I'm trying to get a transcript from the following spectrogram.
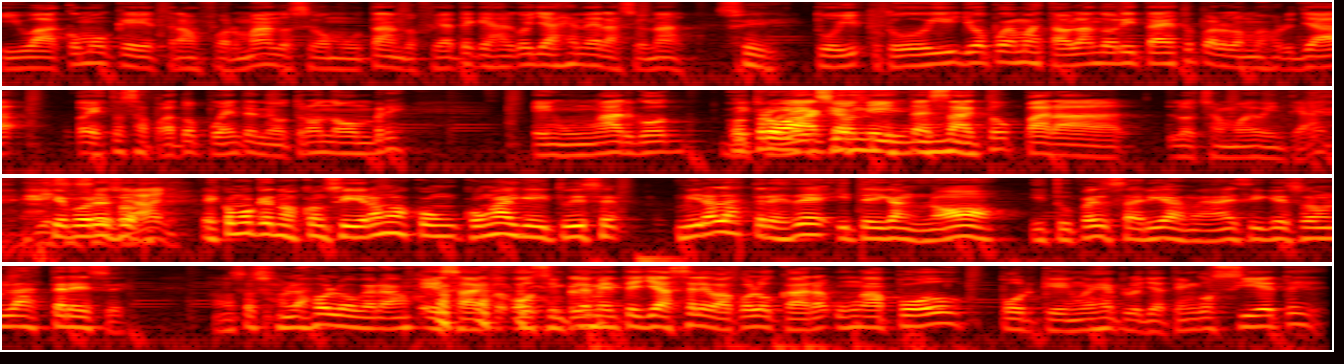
y va como que transformándose o mutando. Fíjate que es algo ya generacional. Sí. Tú, tú y yo podemos estar hablando ahorita de esto, pero a lo mejor ya estos zapatos pueden tener otro nombre en un argot de Otro coleccionista, sí, exacto, para los chamos de 20 años. Es que por 17 eso años. es como que nos consiguiéramos con, con alguien y tú dices, mira las 3D y te digan no. Y tú pensarías, me vas a decir que son las 13. No, o sea, son las hologramas. Exacto, o simplemente ya se le va a colocar un apodo porque, un ejemplo, ya tengo siete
